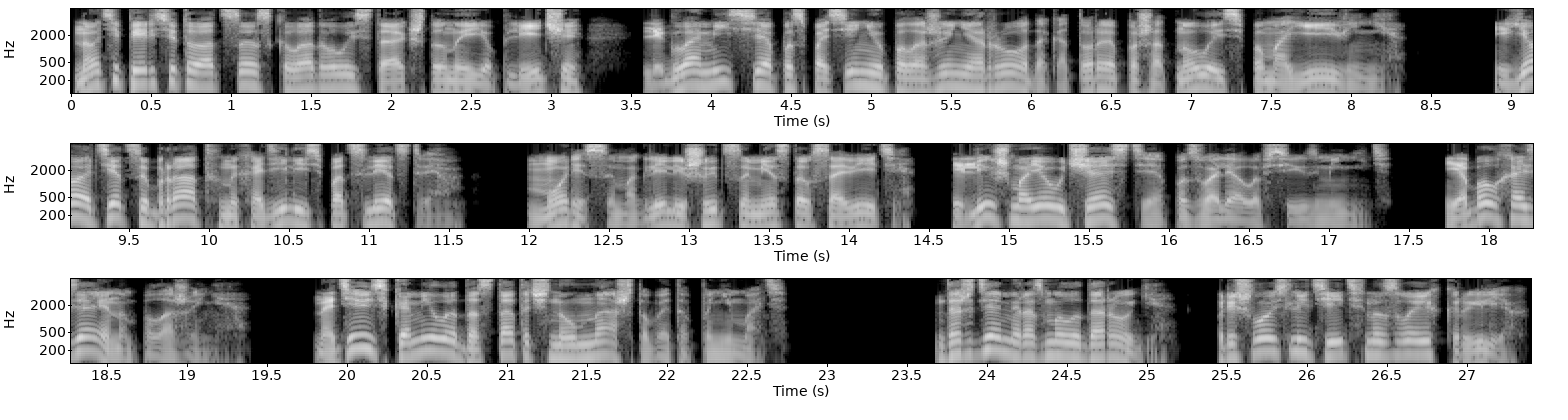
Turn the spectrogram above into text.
Но теперь ситуация складывалась так, что на ее плечи легла миссия по спасению положения рода, которая пошатнулась по моей вине. Ее отец и брат находились под следствием. Моррисы могли лишиться места в Совете, и лишь мое участие позволяло все изменить. Я был хозяином положения. Надеюсь, Камила достаточно умна, чтобы это понимать. Дождями размыло дороги. Пришлось лететь на своих крыльях.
